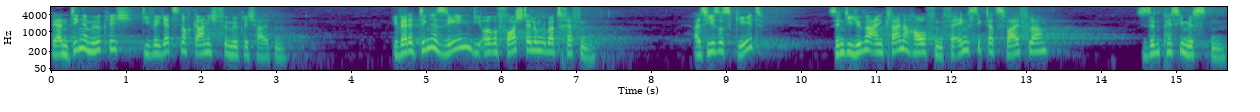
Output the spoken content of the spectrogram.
werden Dinge möglich, die wir jetzt noch gar nicht für möglich halten. Ihr werdet Dinge sehen, die eure Vorstellungen übertreffen. Als Jesus geht, sind die Jünger ein kleiner Haufen verängstigter Zweifler. Sie sind Pessimisten.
